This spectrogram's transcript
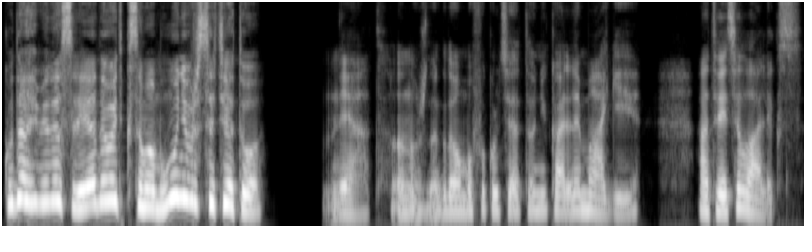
Куда именно следовать? К самому университету?» «Нет, нужно к дому факультета уникальной магии», — ответил Алекс.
